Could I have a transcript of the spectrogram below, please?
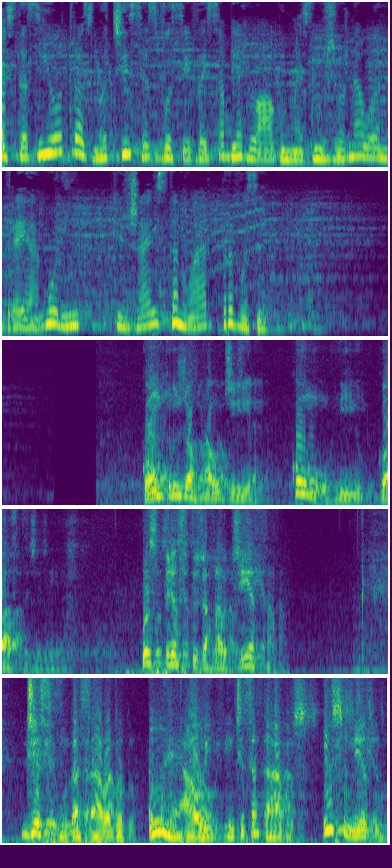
Estas e outras notícias você vai saber logo mais no Jornal André Amorim, que já está no ar para você. Compre o jornal Dia, como o Rio gosta de ler. Os preços do jornal Dia são de segunda a sábado, um real e vinte centavos. Isso mesmo,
